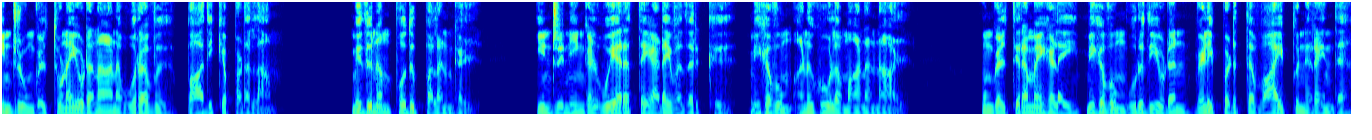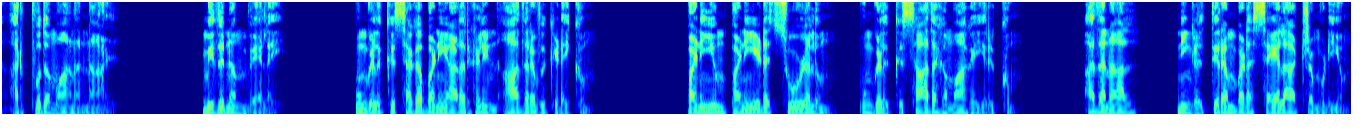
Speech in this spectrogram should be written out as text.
இன்று உங்கள் துணையுடனான உறவு பாதிக்கப்படலாம். மிதுனம் பொதுப் பலன்கள். இன்று நீங்கள் உயரத்தை அடைவதற்கு மிகவும் அனுகூலமான நாள். உங்கள் திறமைகளை மிகவும் உறுதியுடன் வெளிப்படுத்த வாய்ப்பு நிறைந்த அற்புதமான நாள். மிதுனம் வேலை. உங்களுக்கு சகபணியாளர்களின் ஆதரவு கிடைக்கும். பணியும் பணியிடச் சூழலும் உங்களுக்கு சாதகமாக இருக்கும். அதனால் நீங்கள் திறம்பட செயலாற்ற முடியும்.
